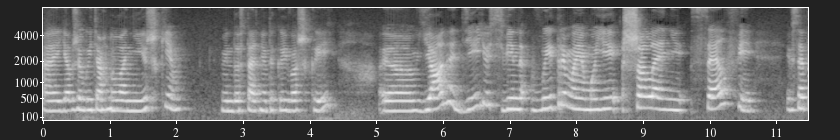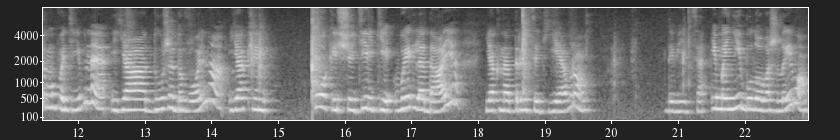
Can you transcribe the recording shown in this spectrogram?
Е, Я вже витягнула ніжки. Він достатньо такий важкий. Е, Я надіюсь, він витримає мої шалені селфі і все тому подібне. Я дуже довольна, як він поки що тільки виглядає, як на 30 євро. Дивіться, і мені було важливо,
